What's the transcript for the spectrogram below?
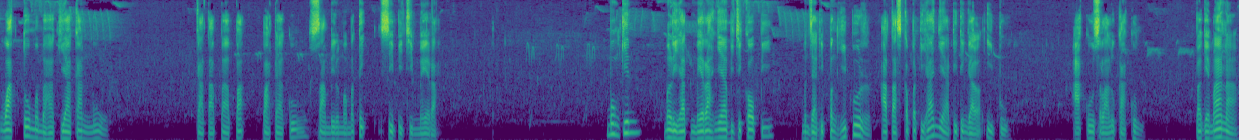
waktu membahagiakanmu. Kata bapak padaku sambil memetik si biji merah. Mungkin melihat merahnya biji kopi menjadi penghibur atas kepedihannya ditinggal ibu. Aku selalu kagum bagaimana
